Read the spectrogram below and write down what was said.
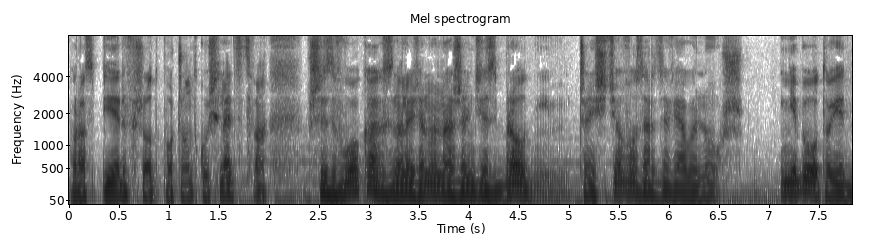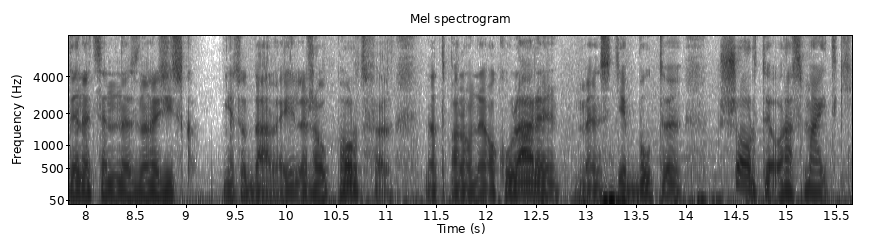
Po raz pierwszy od początku śledztwa przy zwłokach znaleziono narzędzie zbrodni, częściowo zardzewiały nóż. I nie było to jedyne cenne znalezisko. Nieco dalej leżał portfel, nadpalone okulary, męskie buty, shorty oraz majtki.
